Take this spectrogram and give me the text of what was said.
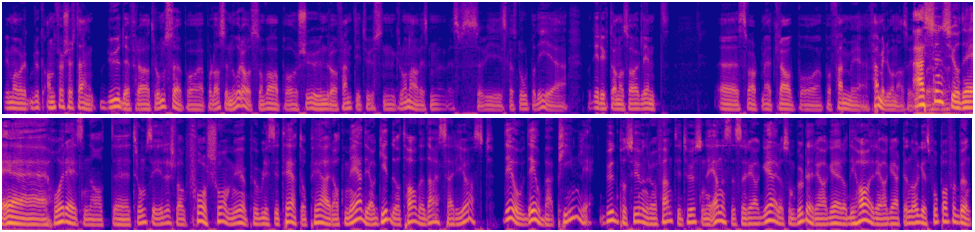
vi må vel bruke anførselstegn, budet fra Tromsø på, på Lasse Nordås, som var på 750 000 kroner, hvis, hvis vi skal stole på de, eh, på de ryktene. Og så har Glimt uh, svart med et krav på, på fem, fem, millioner. jeg syns jo det er hårreisende at uh, Tromsø idrettslag får så mye publisitet og PR at media gidder å ta det der seriøst. Det er, jo, det er jo bare pinlig. Bud på 750 000. Det eneste som reagerer, og som burde reagere, og de har reagert, er Norges Fotballforbund.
